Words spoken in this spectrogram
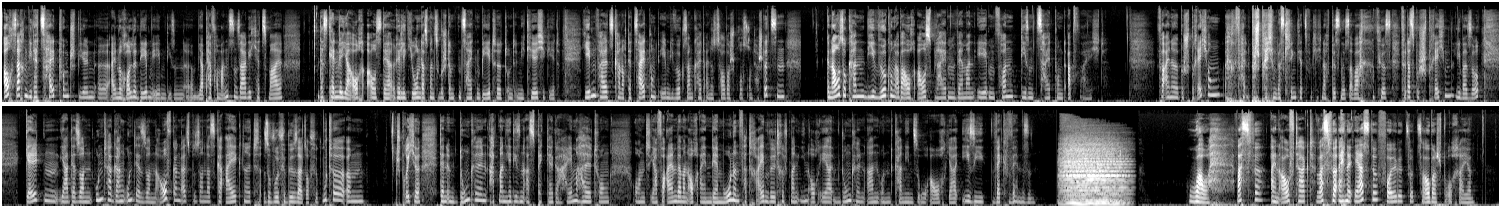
Auch Sachen wie der Zeitpunkt spielen äh, eine Rolle neben eben diesen äh, ja, Performanzen, sage ich jetzt mal. Das kennen wir ja auch aus der Religion, dass man zu bestimmten Zeiten betet und in die Kirche geht. Jedenfalls kann auch der Zeitpunkt eben die Wirksamkeit eines Zauberspruchs unterstützen. Genauso kann die Wirkung aber auch ausbleiben, wenn man eben von diesem Zeitpunkt abweicht. Für eine Besprechung, für eine Besprechung, das klingt jetzt wirklich nach Business, aber fürs, für das Besprechen lieber so, gelten ja der Sonnenuntergang und der Sonnenaufgang als besonders geeignet, sowohl für böse als auch für gute ähm, Sprüche. Denn im Dunkeln hat man hier diesen Aspekt der Geheimhaltung. Und ja, vor allem, wenn man auch einen Dämonen vertreiben will, trifft man ihn auch eher im Dunkeln an und kann ihn so auch ja easy wegwemsen. Wow, was für ein Auftakt, was für eine erste Folge zur Zauberspruchreihe.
